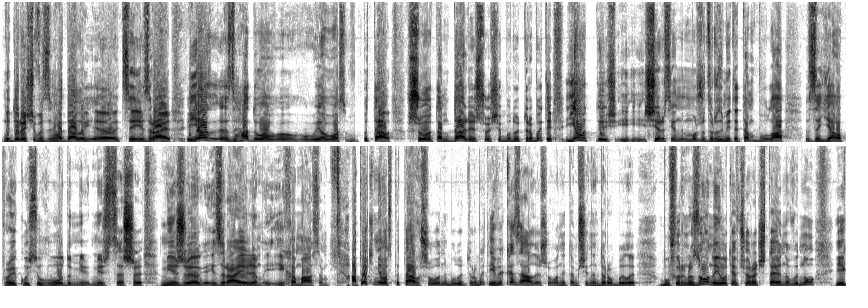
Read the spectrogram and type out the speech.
ну, до речі, ви згадали е, цей Ізраїль. І я е, згадував, е, я вас питав, що там далі, що ще будуть робити. Я от ще раз я не можу зрозуміти. Там була заява про якусь угоду між США, між Ізраїлем і Хамасом. А потім я вас питав, що вони будуть робити, і ви казали, що вони там ще не доробили буферну зону. І от я вчора читаю новину, і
